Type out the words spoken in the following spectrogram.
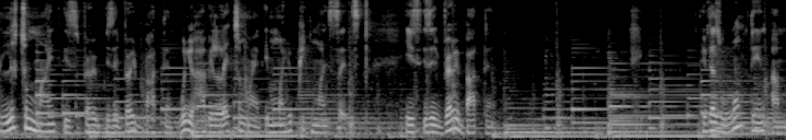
little mind is very is a very bad thing. When you have a little mind, a myopic mindset, is is a very bad thing. If there's one thing I'm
